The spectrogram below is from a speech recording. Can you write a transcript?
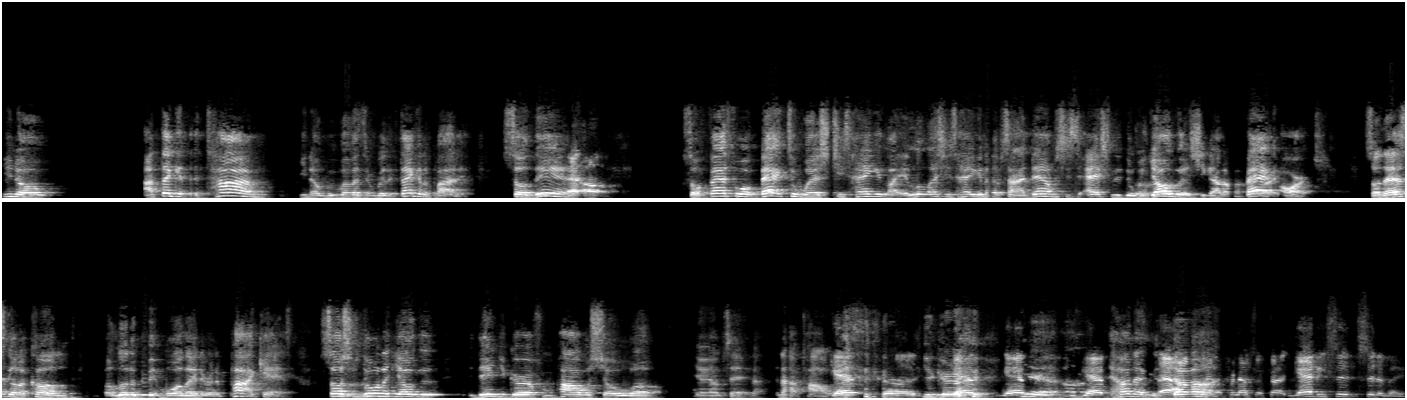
you know, I think at the time, you know, we wasn't really thinking about it. So then, so fast forward back to where she's hanging, like it looked like she's hanging upside down. But she's actually doing Mhm. yoga, and she got a back Right. arch. So that's gonna come a little bit more later in the podcast. So she's Mhm. doing the yoga. Then your girl from Power show up. You know what I'm saying? Not, not Power. Gab, uh, Your girl- Gab, Gabby, Yeah, uh, Gab, her name is know Dawn. Gabby Sid- Sidibe.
